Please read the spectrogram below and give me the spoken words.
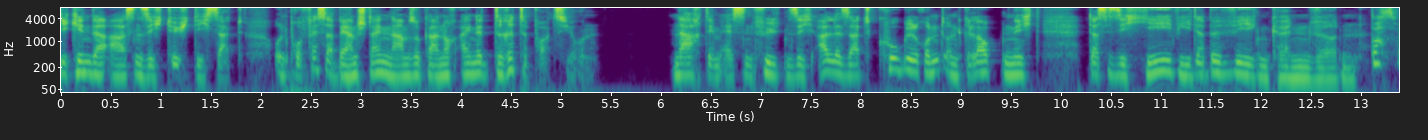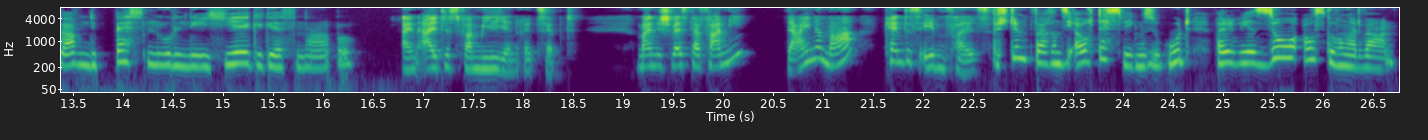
Die Kinder aßen sich tüchtig satt, und Professor Bernstein nahm sogar noch eine dritte Portion. Nach dem Essen fühlten sich alle satt, kugelrund und glaubten nicht, dass sie sich je wieder bewegen können würden. Das waren die besten Nudeln, die ich je gegessen habe. Ein altes Familienrezept. Meine Schwester Fanny, deine Ma, kennt es ebenfalls. Bestimmt waren sie auch deswegen so gut, weil wir so ausgehungert waren.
